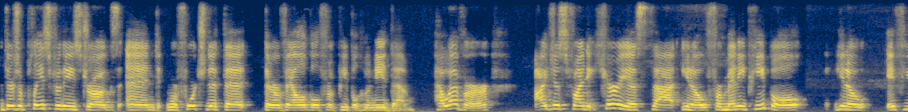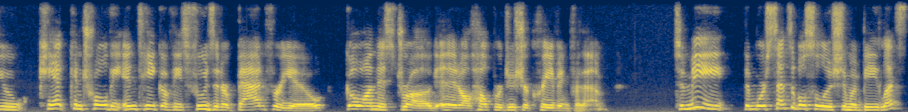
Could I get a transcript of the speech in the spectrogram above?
there's a place for these drugs and we're fortunate that they're available for people who need them. However, I just find it curious that, you know, for many people, you know, if you can't control the intake of these foods that are bad for you, go on this drug and it'll help reduce your craving for them. To me, the more sensible solution would be let's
